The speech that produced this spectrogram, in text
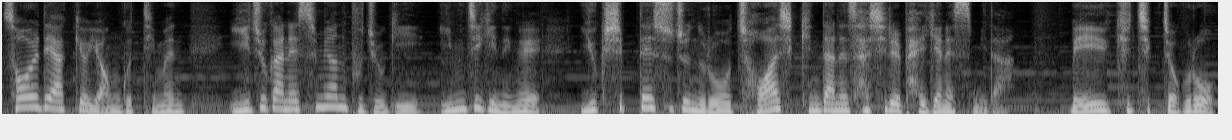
서울대학교 연구팀은 2주간의 수면 부족이 인지 기능을 60대 수준으로 저하시킨다는 사실을 발견했습니다. 매일 규칙적으로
